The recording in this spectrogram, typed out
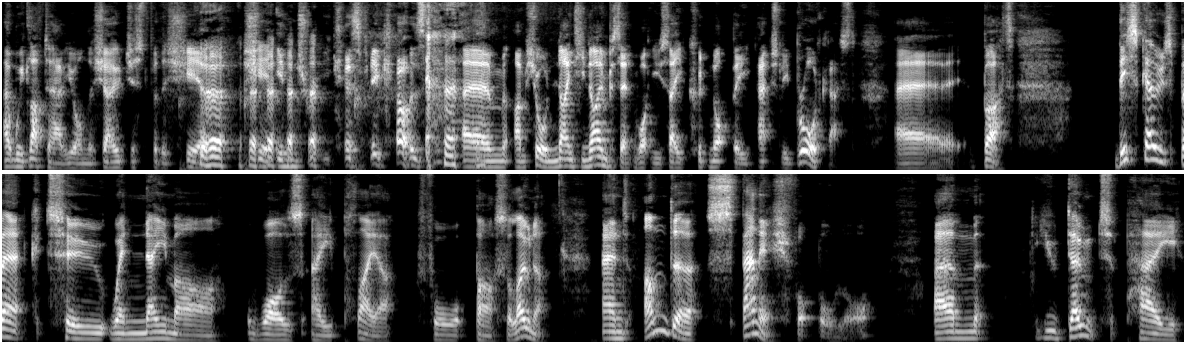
uh, we'd love to have you on the show just for the sheer sheer intrigue, because um, I'm sure 99% of what you say could not be actually broadcast. Uh, but this goes back to when Neymar was a player for Barcelona. And under Spanish football law, um, you don't pay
